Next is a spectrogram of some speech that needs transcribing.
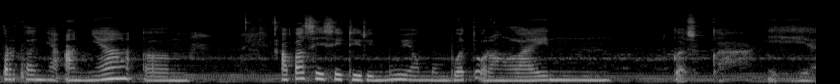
Pertanyaannya um, apa sisi dirimu yang membuat orang lain gak suka? Iya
